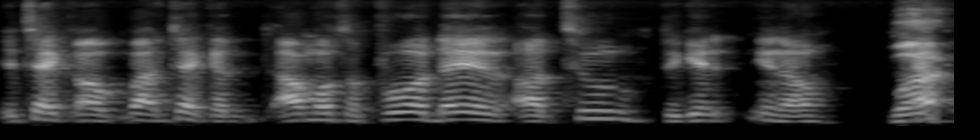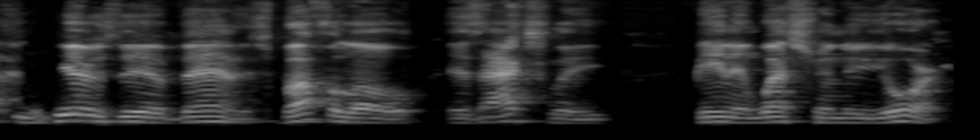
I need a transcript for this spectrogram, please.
it take about take a almost a full day or two to get, you know. But here's the advantage: Buffalo is actually being in Western New York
